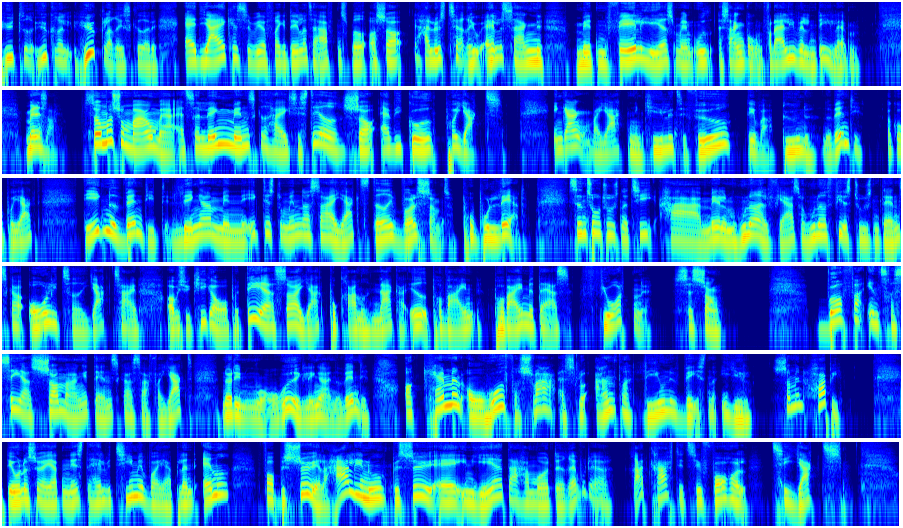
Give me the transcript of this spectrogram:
hyklerisk, hedder det, at jeg kan servere frikadeller til aftensmad, og så har lyst til at rive alle sangene med den fæle jægersmand ud af sangbogen, for der er alligevel en del af dem. Men altså, Summa summarum er, at så længe mennesket har eksisteret, så er vi gået på jagt. En gang var jagten en kilde til føde. Det var bydende nødvendigt at gå på jagt. Det er ikke nødvendigt længere, men ikke desto mindre så er jagt stadig voldsomt populært. Siden 2010 har mellem 170 og 180.000 danskere årligt taget jagttegn, og hvis vi kigger over på DR, så er jagtprogrammet Nak og Æd på vej, på vej med deres 14. sæson. Hvorfor interesserer så mange danskere sig for jagt, når det nu overhovedet ikke længere er nødvendigt? Og kan man overhovedet forsvare at slå andre levende væsener ihjel som en hobby? Det undersøger jeg den næste halve time, hvor jeg blandt andet får besøg, eller har lige nu besøg af en jæger, der har måttet revurdere ret kraftigt til forhold til jagt.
